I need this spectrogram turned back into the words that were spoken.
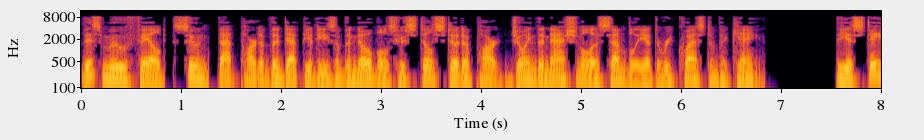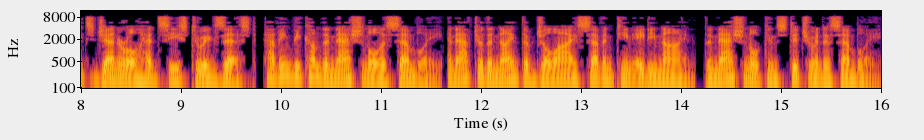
This move failed. Soon, that part of the deputies of the nobles who still stood apart joined the National Assembly at the request of the king. The Estates General had ceased to exist, having become the National Assembly and after 9 July 1789, the National Constituent Assembly.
